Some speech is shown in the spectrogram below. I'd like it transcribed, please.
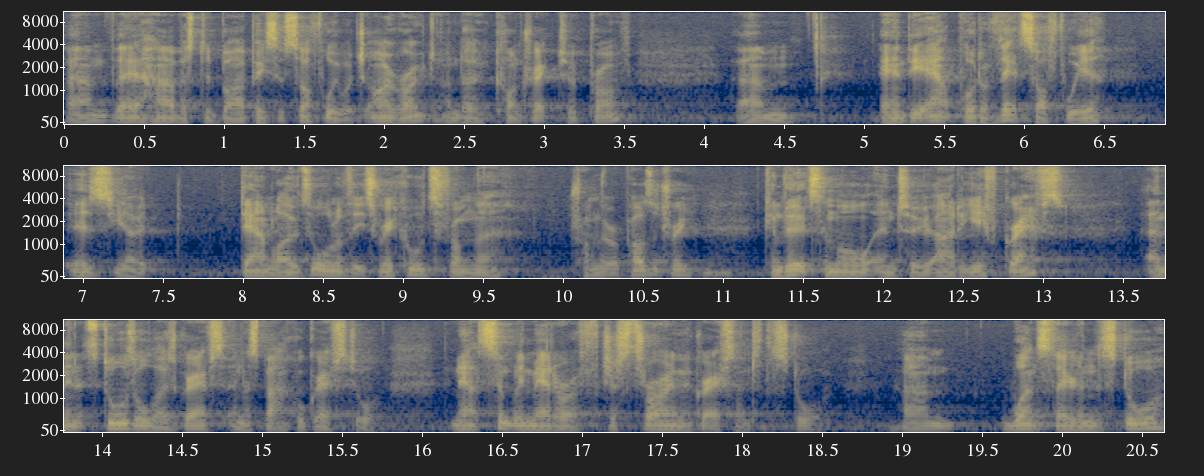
Um, they're harvested by a piece of software which I wrote under contract to Prov. Um, and the output of that software is, you know, it downloads all of these records from the, from the repository, converts them all into RDF graphs, and then it stores all those graphs in a SPARQL graph store. Now it's simply a matter of just throwing the graphs into the store. Um, once they're in the store,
